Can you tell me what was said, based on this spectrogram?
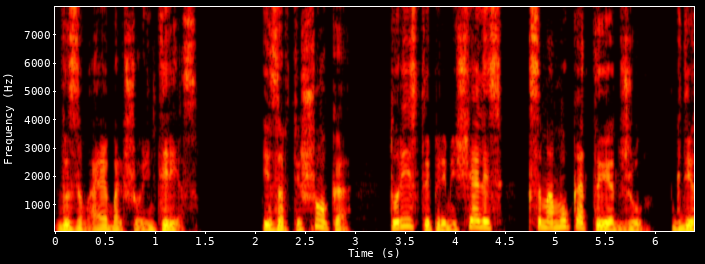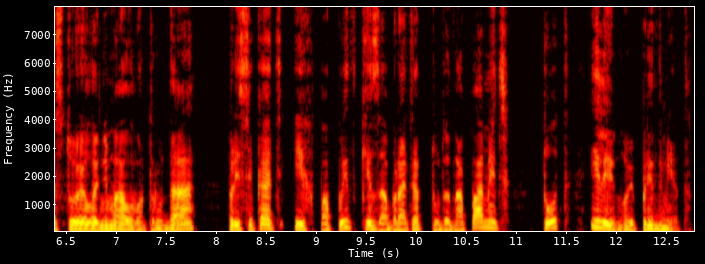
вызывая большой интерес. Из артишока туристы перемещались к самому коттеджу, где стоило немалого труда пресекать их попытки забрать оттуда на память тот или иной предмет.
